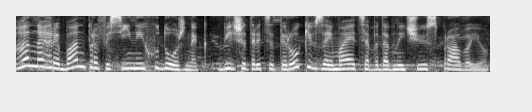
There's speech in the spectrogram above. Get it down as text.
Ганна Грибан професійний художник. Більше 30 років займається видавничою справою.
